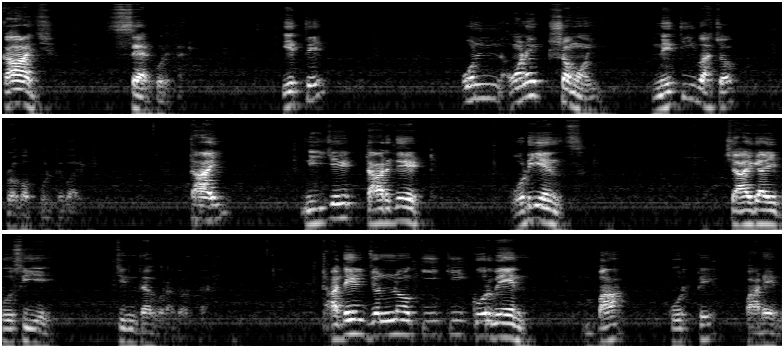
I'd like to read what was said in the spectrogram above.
কাজ শেয়ার করে থাকে। এতে অন- অনেক সময় নেতিবাচক প্রভাব পড়তে পারে। তাই নিজের টার্গেট অডিয়েন্স জায়গায় বসিয়ে চিন্তা করা দরকার। তাদের জন্য কি কি করবেন বা করতে পারেন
